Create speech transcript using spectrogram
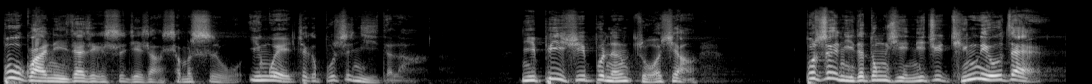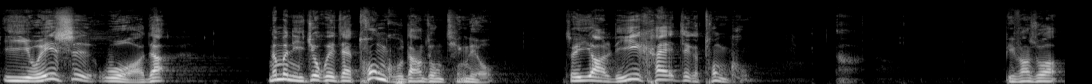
不管你在这个世界上什么事物，因为这个不是你的了，你必须不能着相，不是你的东西，你去停留在以为是我的，那么你就会在痛苦当中停留，所以要离开这个痛苦，啊，比方说。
